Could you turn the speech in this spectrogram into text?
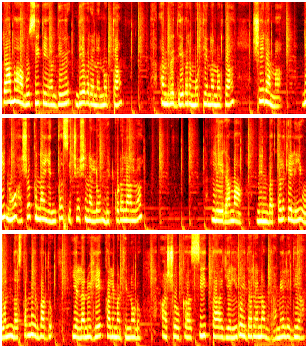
ರಾಮ ಹಾಗೂ ಸೀತೆಯ ದೇವ, ದೇವರನ್ನು ನೋಡ್ತಾ, ಅಂದರೆ ದೇವರ ಮೂರ್ತಿಯನ್ನು ನೋಡ್ತಾ ಶ್ರೀರಾಮ ನೀನು ಅಶೋಕನ ಎಂಥ ಸಿಚುವೇಷನಲ್ಲೂ ಬಿಟ್ಕೊಡಲ್ಲ ಅಲ್ವಾ? ಲೇ ರಾಮ ನಿನ್ನ ಬತ್ತಳಿಕೆಯಲ್ಲಿ ಒಂದು ಅಸ್ತ್ರನೂ ಇರಬಾರ್ದು. ಎಲ್ಲನೂ ಹೇಗೆ ಖಾಲಿ ಮಾಡ್ತೀನಿ ನೋಡು. ಅಶೋಕ, ಸೀತಾ ಎಲ್ಲರೂ ಇದ್ದಾರೆ ಅನ್ನೋ ಭ್ರಮೆಯಲ್ಲಿದ್ದೀಯಾ?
